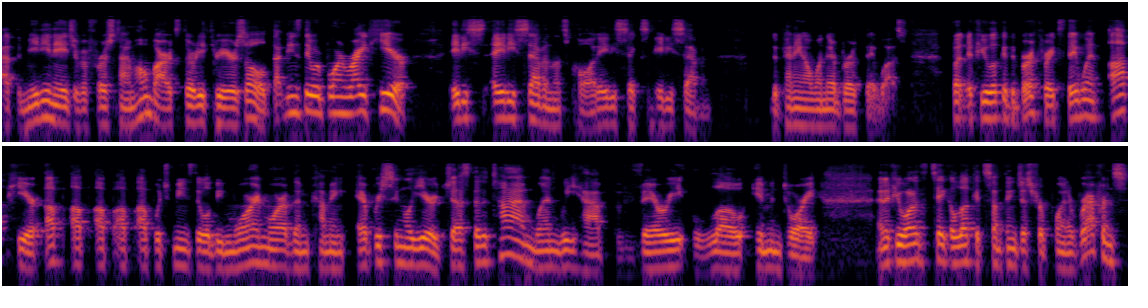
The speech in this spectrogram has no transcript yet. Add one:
at the median age of a first-time homebuyer, it's 33 years old. That means they were born right here, 80, 87, let's call it 86, 87, depending on when their birthday was. But if you look at the birth rates, they went up here, up, up, up, up, up, which means there will be more and more of them coming every single year, just at a time when we have very low inventory. And if you wanted to take a look at something just for point of reference,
